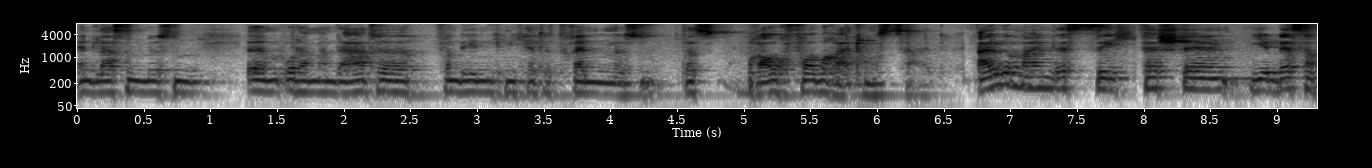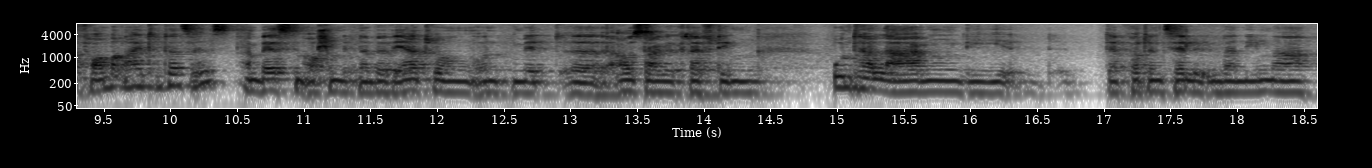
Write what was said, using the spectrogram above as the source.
entlassen müssen? Ähm, oder Mandate, von denen ich mich hätte trennen müssen? Das braucht Vorbereitungszeit. Allgemein lässt sich feststellen, je besser vorbereitet das ist, am besten auch schon mit einer Bewertung und mit äh, aussagekräftigen Unterlagen, die der potenzielle Übernehmer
